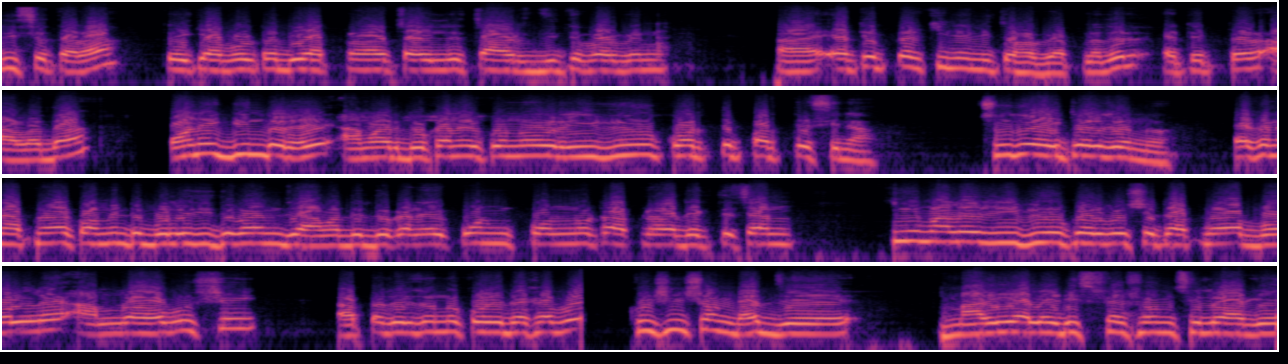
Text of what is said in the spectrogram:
দিছে তারা। তো এই কেবলটা দিয়ে আপনারা চাইলে চার্জ দিতে পারবেন। অ্যাটেপটার কিনে নিতে হবে আপনাদের। অ্যাটেপটার আলাদা। অনেক দিন ধরে আমার দোকানের কোনো রিভিউ করতে পারতেছি না। শুধু এইটার জন্য। এখন আপনারা কমেন্টে বলে দিতে পারেন যে আমাদের দোকানের কোন পণ্যটা আপনারা দেখতে চান, কি মালের রিভিউ করব সেটা আপনারা বললে আমরা অবশ্যই আপনাদের জন্য করে দেখাবো। খুশির সংবাদ যে মারিয়া লেডিস ফ্যাশন ছিল আগে,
